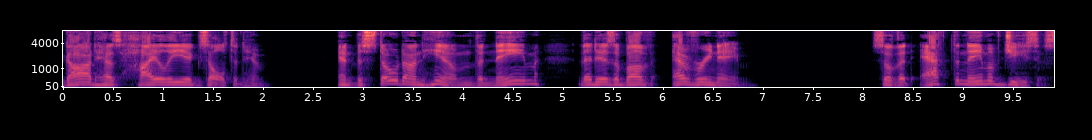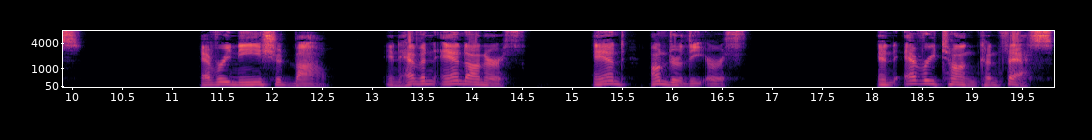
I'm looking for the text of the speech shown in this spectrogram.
God has highly exalted him and bestowed on him the name that is above every name, so that at the name of Jesus every knee should bow, in heaven and on earth, and under the earth, and every tongue confess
